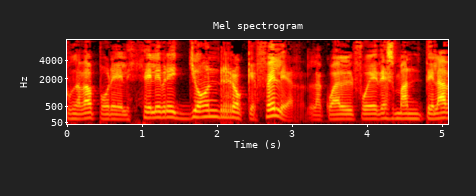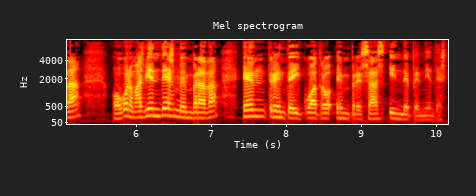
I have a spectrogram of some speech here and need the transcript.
fundada por el célebre John Rockefeller, la cual fue desmantelada o bueno, más bien desmembrada en 34 empresas independientes.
